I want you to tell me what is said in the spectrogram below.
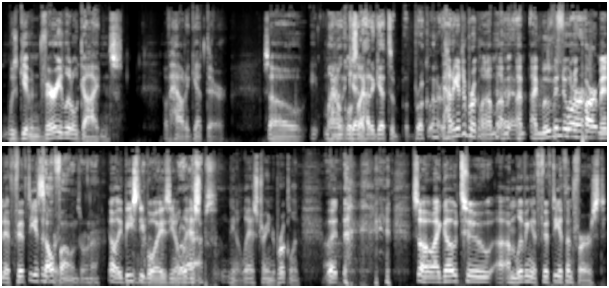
was given very little guidance of how to get there. So my how uncle's get, like, how to get to Brooklyn? Or how to get to Brooklyn? I'm, I'm, I'm, I move into an apartment at 50th and cell phones or. Oh, the Beastie Boys, you know, last maps. you know, last train to Brooklyn. But so I go to uh, I'm living at 50th and First,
